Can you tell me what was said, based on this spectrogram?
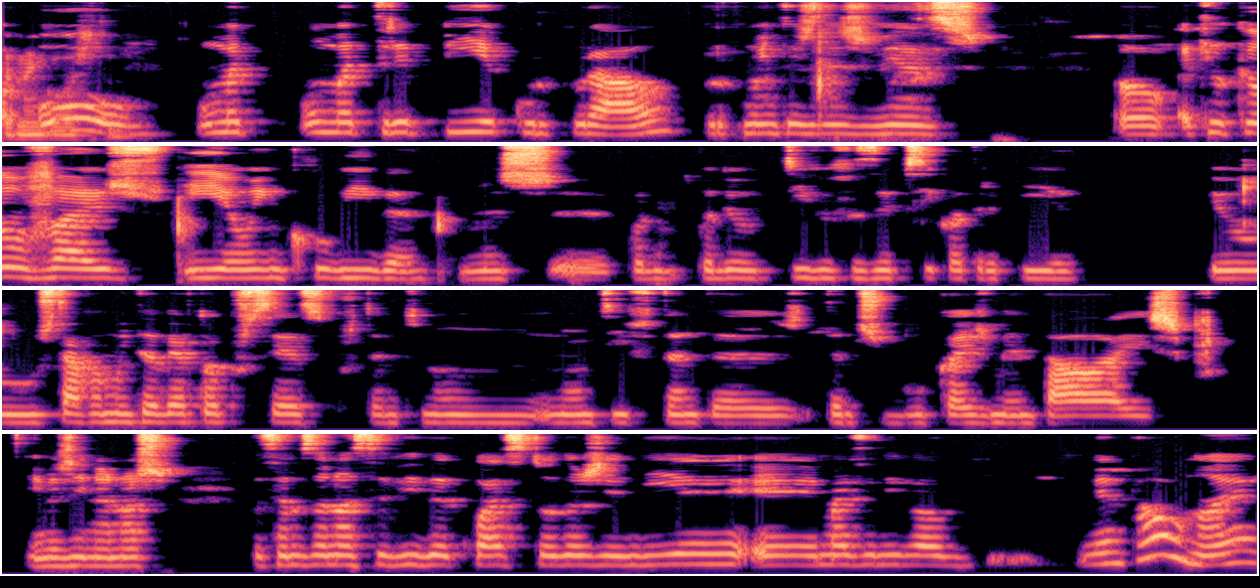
Também ou gosto. uma, uma terapia corporal, porque muitas das vezes aquilo que eu vejo e eu incluída, mas uh, quando, quando eu estive a fazer psicoterapia eu estava muito aberto ao processo, portanto não, não tive tantas, tantos bloqueios mentais. Imagina, nós passamos a nossa vida quase toda hoje em dia é mais a nível mental, não é?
